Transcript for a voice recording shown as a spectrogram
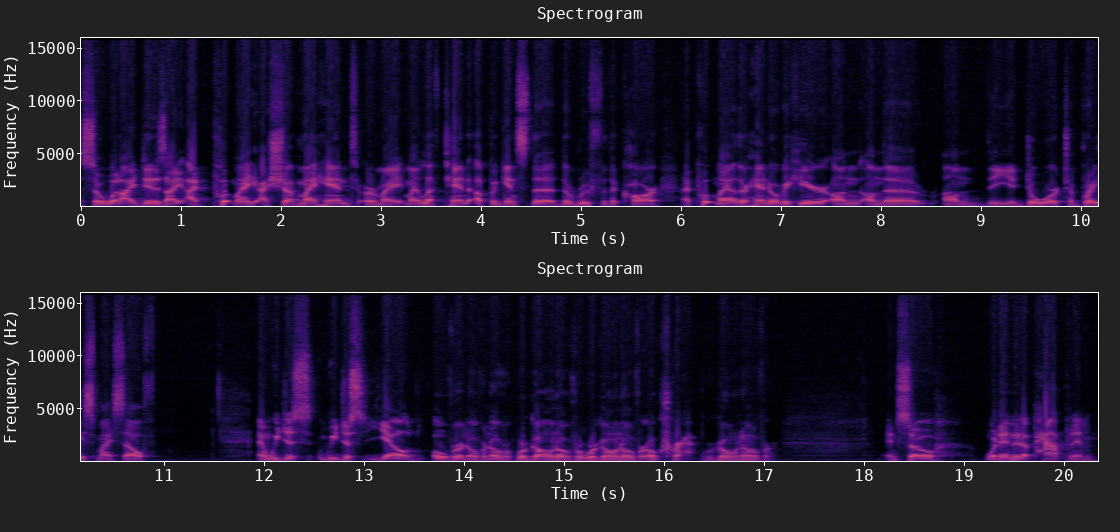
so what I did is I, I put my, I shoved my hand or my, my left hand up against the, the roof of the car. I put my other hand over here on, on, the, on the door to brace myself. And we just, we just yelled over and over and over, we're going over, we're going over, oh crap, we're going over. And so what ended up happening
